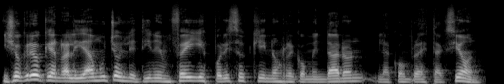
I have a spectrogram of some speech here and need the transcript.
y yo creo que en realidad muchos le tienen fe y es por eso que nos recomendaron la compra de esta acción.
